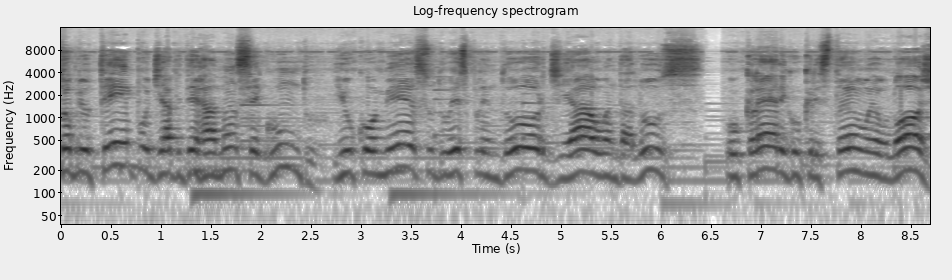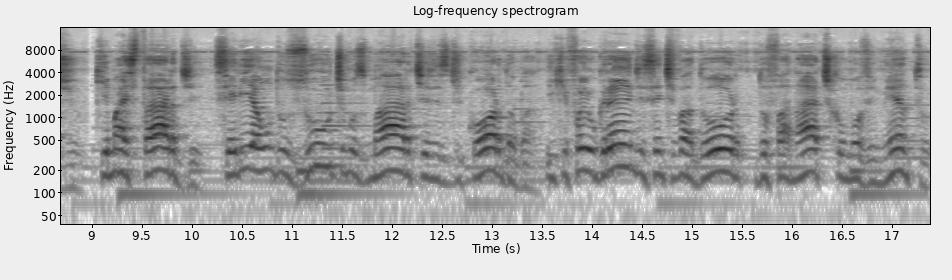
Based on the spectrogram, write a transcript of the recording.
Sobre o tempo de Abderrahman II e o começo do esplendor de Al-Andalus, o clérigo cristão Eulógio, que mais tarde seria um dos últimos mártires de Córdoba e que foi o grande incentivador do fanático movimento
